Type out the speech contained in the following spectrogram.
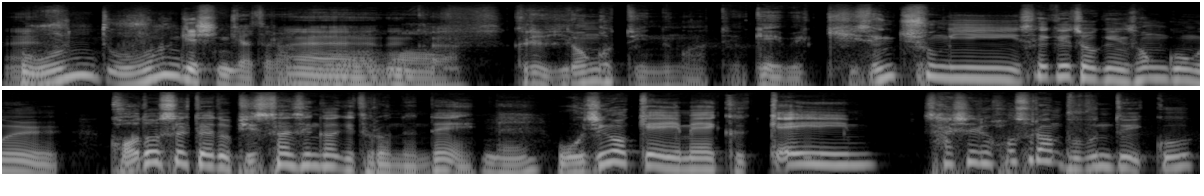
네. 우는, 우는 게 신기하더라고요. 네, 그러니까. 어. 그리고 이런 것도 있는 것 같아요. 이게 왜 기생충이 세계적인 성공을 거뒀을 때도 비슷한 생각이 들었는데 네. 오징어 게임의 그 게임 사실 허술한 부분도 있고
